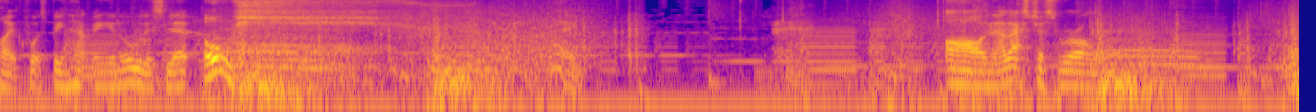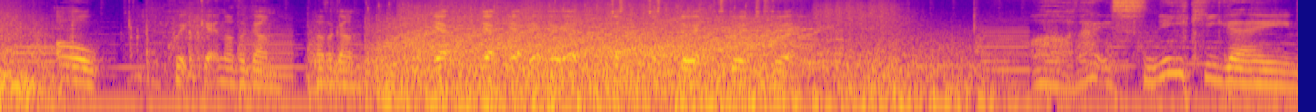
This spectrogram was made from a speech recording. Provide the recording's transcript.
like what's been happening in all this level. Oh, shh! Hey. Oh, now that's just wrong. Oh, quick, get another gun. Another gun. Yep, yep, yep, yep, yep, yep. Just, just do it, just do it, just do it. Oh, that is sneaky game.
